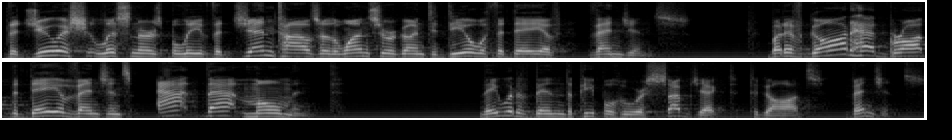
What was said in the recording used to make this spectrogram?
the Jewish listeners believe the Gentiles are the ones who are going to deal with the day of vengeance. But if God had brought the day of vengeance at that moment, they would have been the people who were subject to God's vengeance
